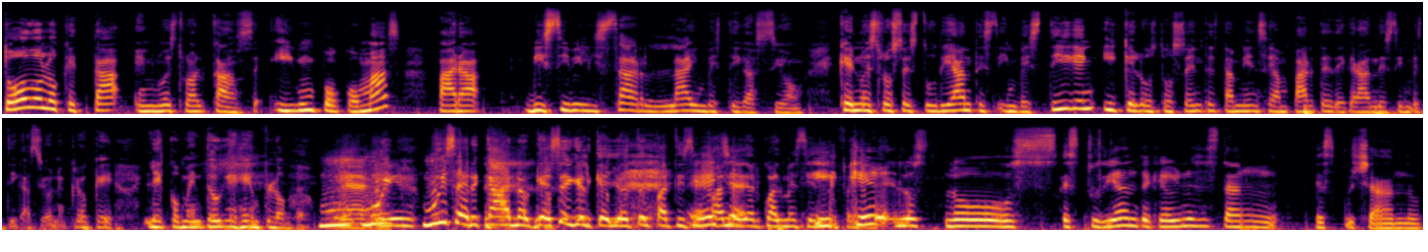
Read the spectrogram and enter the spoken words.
todo lo que está en nuestro alcance y un poco más para visibilizar la investigación, que nuestros estudiantes investiguen y que los docentes también sean parte de grandes investigaciones. Creo que le comenté un ejemplo muy, muy, cercano, que es en el que yo estoy participando y del cual me siento y que los, los estudiantes que hoy nos están escuchando,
